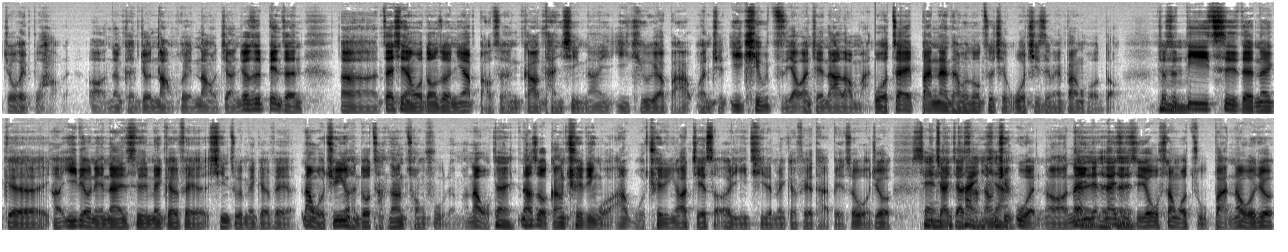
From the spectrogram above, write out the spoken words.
就会不好了。哦，那可能就闹会闹僵，就是变成呃，在现场活动的时候，你要保持很高弹性，然后 EQ 要把它完全 EQ 值要完全拉到满。我在办那场活动之前，我其实没办过活动。就是第一次的那个呃一六年那一次 Maker Faire 新竹 Maker Faire，那我去因为很多厂商重复了嘛，那我对。那时候我刚确定我啊，我确定要接手二零一七的 Maker Faire 台北，所以我就一家一家厂商去问哦，那那那次只有算我主办，那我就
